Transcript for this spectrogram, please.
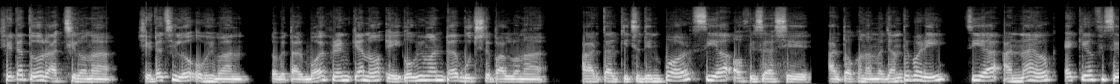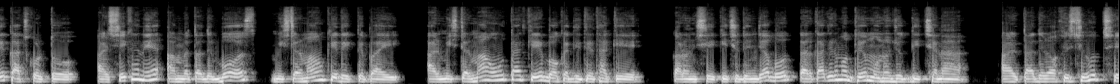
সেটা তো রাগ ছিল না। সেটা ছিল অভিমান। তবে তার বয়ফ্রেন্ড কেন এই অভিমানটা বুঝতে পারল না? আর তার কিছুদিন পর সিয়া অফিসে আসে। আর তখন আমরা জানতে পারি, সিয়া আর নায়ক একই অফিসে কাজ করত। আর সেখানে আমরা তাদের বস মিস্টার মাউকে দেখতে পাই। আর মিস্টার মাউ তাকে বকা দিতে থাকে। কারণ সে কিছুদিন যাবৎ তার কাজের মধ্যে মনোযোগ দিচ্ছে না। আর তাদের অফিসটি হচ্ছে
